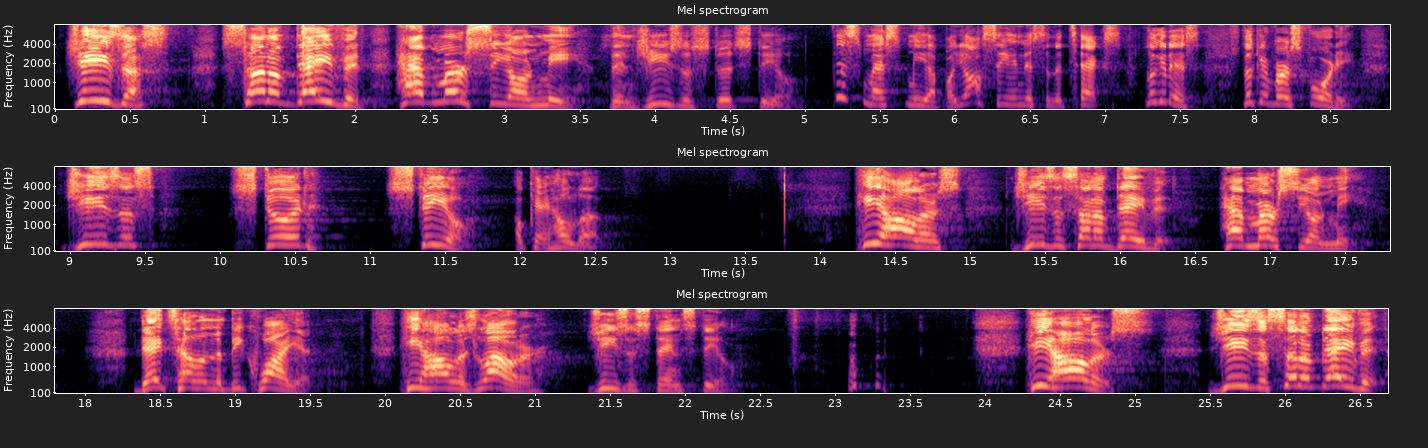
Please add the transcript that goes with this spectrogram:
Jesus, son of David, have mercy on me. Then Jesus stood still. This messed me up. Are y'all seeing this in the text? Look at this. Look at verse 40. Jesus stood still. Okay, hold up. He hollers, Jesus, son of David, have mercy on me. They tell him to be quiet. He hollers louder, Jesus stands still. he hollers, Jesus, son of David,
